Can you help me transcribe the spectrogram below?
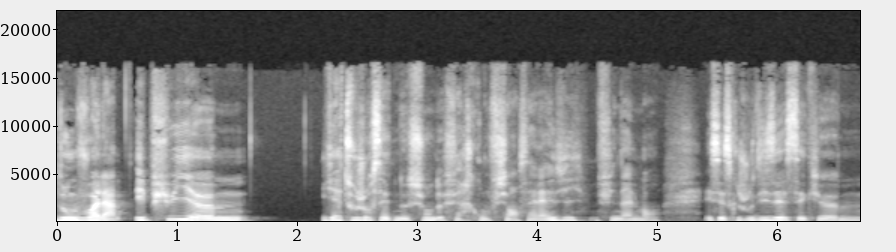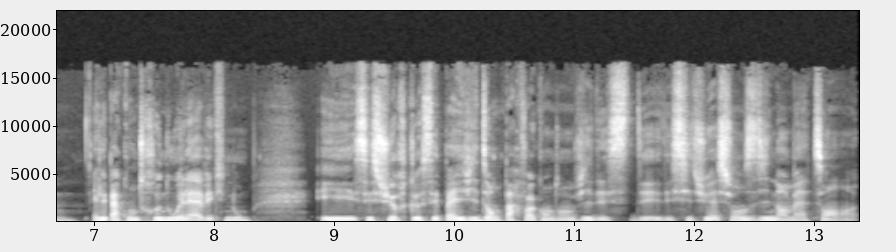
donc voilà. Et puis, il y a toujours cette notion de faire confiance à la vie, finalement. Et c'est ce que je vous disais, c'est que elle n'est pas contre nous, elle est avec nous. Et c'est sûr que c'est pas évident parfois quand on vit des, situations, on se dit non mais attends,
